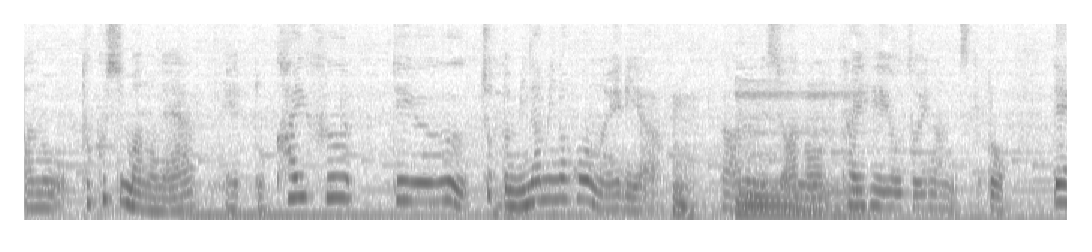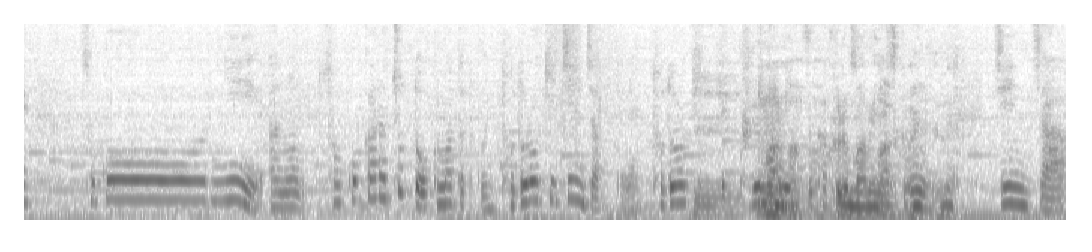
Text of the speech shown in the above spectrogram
あの徳島のね、えっと海部っていうちょっと南の方のエリアうんがあるんですよ、うん。あの太平洋沿いなんですけど。でそこにあのそこからちょっと奥まったところに轟神社ってね轟って車3つ書く車3つ書いてね。神社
